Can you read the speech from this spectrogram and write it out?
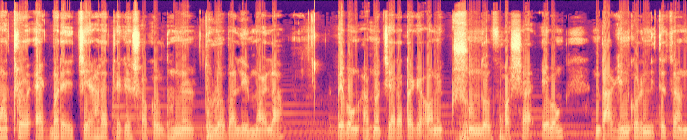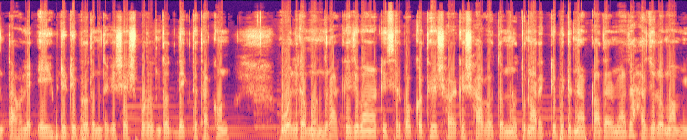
মাত্র একবারে চেহারা থেকে সকল ধরনের ধুলোবালি ময়লা এবং আপনার চেহারাটাকে অনেক সুন্দর ফর্সা এবং দাগহীন করে নিতে চান, তাহলে এই ভিডিওটি প্রথম থেকে শেষ পর্যন্ত দেখতে থাকুন। ওয়েলকাম বন্ধুরা কেজিবান আর্টিস্টের পক্ষ থেকে সবাইকে স্বাগতম। নতুন আরেকটি ভিডিও নিয়ে আপনাদের মাঝে হাজির হলাম আমি।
